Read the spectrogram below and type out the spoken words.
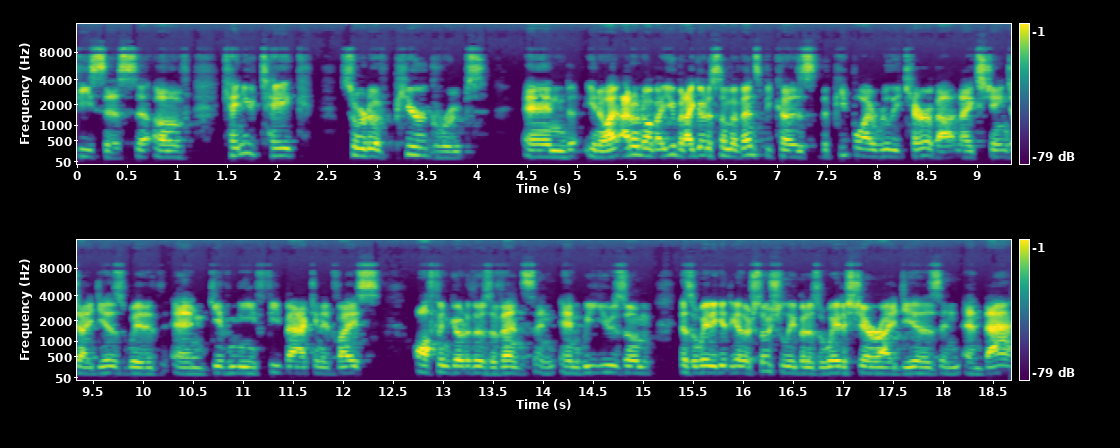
thesis of can you take sort of peer groups and you know I, I, don't know about you but i go to some events because the people i really care about and i exchange ideas with and give me feedback and advice often go to those events and, and we use them as a way to get together socially but as a way to share ideas and, and that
